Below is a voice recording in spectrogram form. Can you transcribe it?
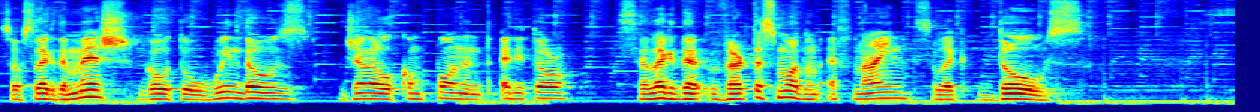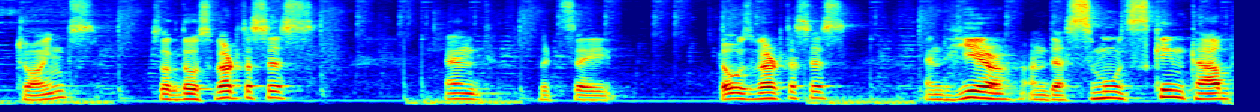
So select the mesh, go to Windows, General Component Editor, select the vertex mode on F9, select those joints, select those vertices, and let's say those vertices, and here on the smooth skin tab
